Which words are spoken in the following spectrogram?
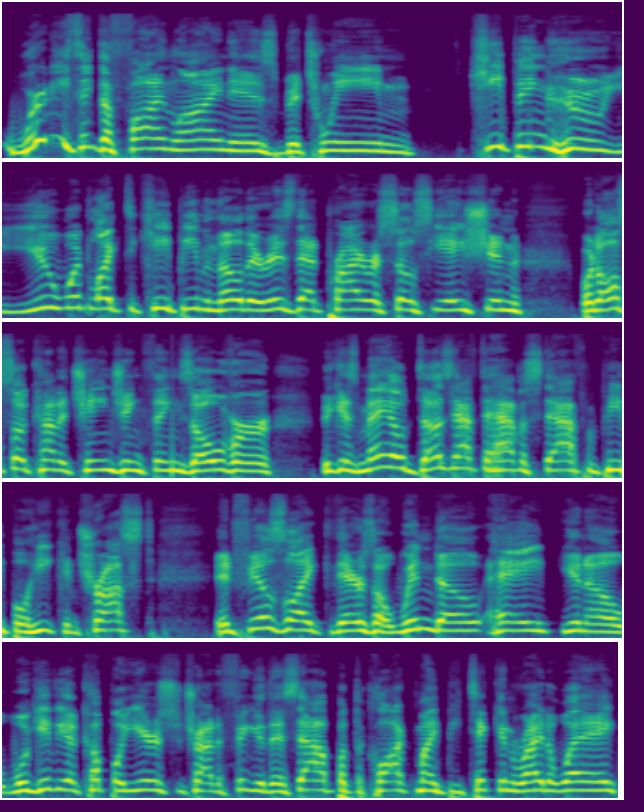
where do you think the fine line is between keeping who you would like to keep, even though there is that prior association, but also kind of changing things over because Mayo does have to have a staff of people he can trust. It feels like there's a window. Hey, you know, we'll give you a couple years to try to figure this out, but the clock might be ticking right away.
